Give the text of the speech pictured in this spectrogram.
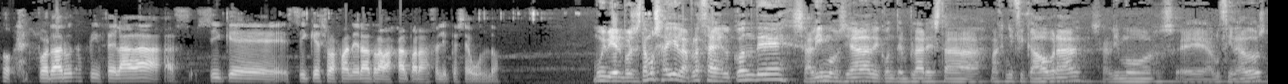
Por dar unas pinceladas, sí que, sí que su afán era trabajar para Felipe II. Muy bien, pues estamos ahí en la Plaza del Conde, salimos ya de contemplar esta magnífica obra, salimos eh, alucinados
